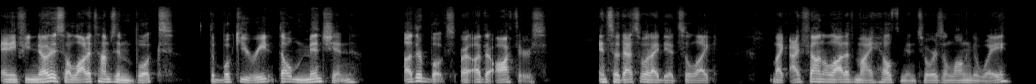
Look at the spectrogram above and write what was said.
and if you notice a lot of times in books, the book you read, they'll mention other books or other authors. And so that's what I did. So like like I found a lot of my health mentors along the way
